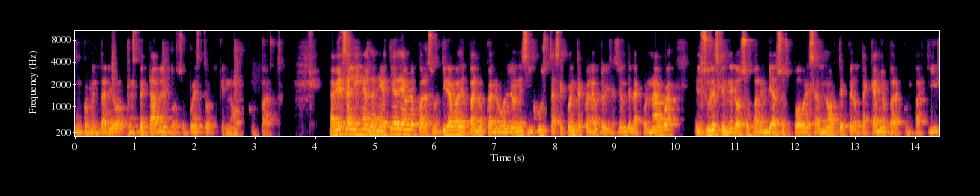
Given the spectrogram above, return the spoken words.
un comentario respetable, por supuesto, que no comparto. Javier Salinas, la negativa de AMLO para surtir agua del Pánuco a Nuevo León es injusta. Se cuenta con la autorización de la Conagua. El sur es generoso para enviar a sus pobres al norte, pero tacaño para compartir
